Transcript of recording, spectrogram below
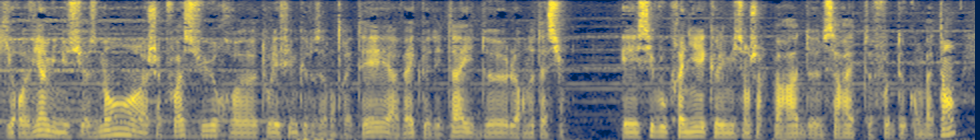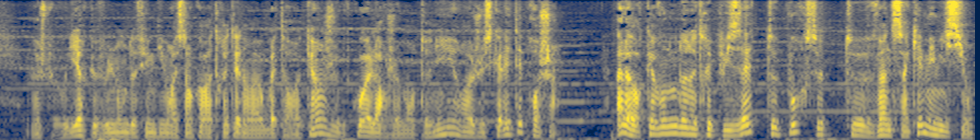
qui revient minutieusement à chaque fois sur euh, tous les films que nous avons traités avec le détail de leur notation. Et si vous craignez que l'émission Shark Parade s'arrête faute de combattants, eh ben, je peux vous dire que vu le nombre de films qui me reste encore à traiter dans ma boîte à requins, je peux largement tenir jusqu'à l'été prochain. Alors, qu'avons-nous dans notre épuisette pour cette 25e émission?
